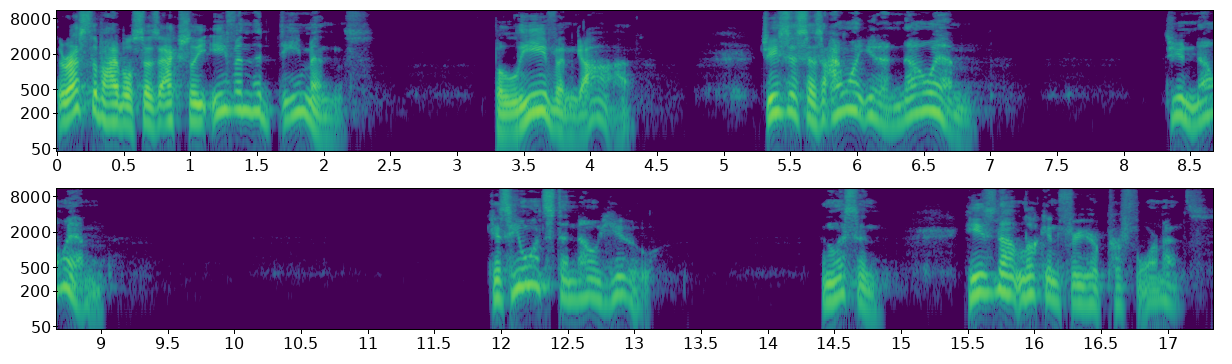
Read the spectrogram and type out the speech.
The rest of the Bible says, actually, even the demons believe in God. Jesus says, I want you to know him. Do you know him? Because he wants to know you. And listen, he's not looking for your performance,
